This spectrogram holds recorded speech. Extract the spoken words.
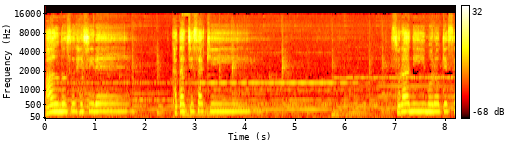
あうのすへしれ。形先。空にもろけせ。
